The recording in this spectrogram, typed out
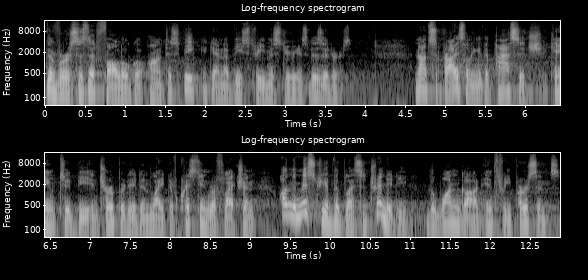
the verses that follow go on to speak again of these three mysterious visitors. Not surprisingly, the passage came to be interpreted in light of Christian reflection on the mystery of the Blessed Trinity, the one God in three persons.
